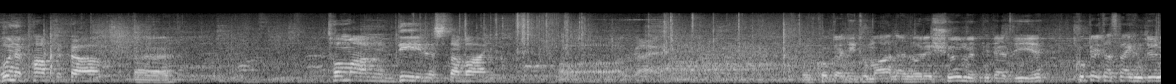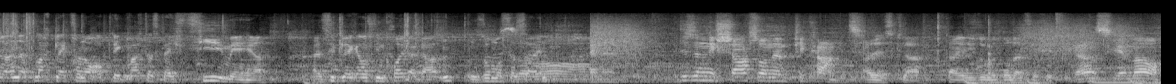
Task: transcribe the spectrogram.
grüne Paprika, Tomaten, Dill ist dabei. Oh. Und guckt euch die Tomaten an, Leute. Schön mit Petersilie. Guckt euch das gleich im Döner an. Das macht gleich von der Optik, macht das gleich viel mehr her. Also es sieht gleich aus wie ein Kräutergarten. Und so muss das sein. Die sind nicht scharf, sondern pikant. Alles klar. Kann ich die so mit runterzucken. Ganz genau.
